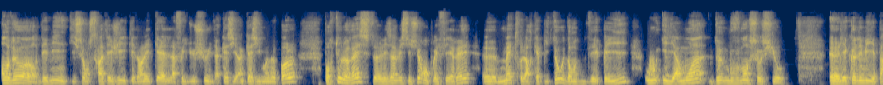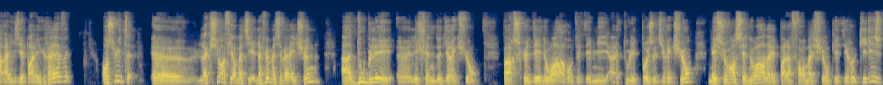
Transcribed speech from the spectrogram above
en dehors des mines qui sont stratégiques et dans lesquelles l'Afrique du Sud a quasi un quasi-monopole, pour tout le reste, les investisseurs ont préféré euh, mettre leurs capitaux dans des pays où il y a moins de mouvements sociaux. L'économie est paralysée par les grèves Ensuite, euh, l'action affirmative, l'affirmative action a doublé euh, les chaînes de direction parce que des noirs ont été mis à tous les postes de direction, mais souvent ces noirs n'avaient pas la formation qui était requise,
